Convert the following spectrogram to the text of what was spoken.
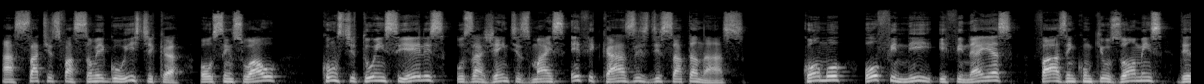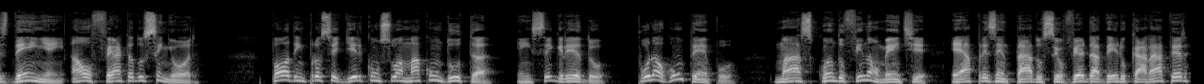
a satisfação egoística ou sensual, constituem-se eles os agentes mais eficazes de Satanás. Como Ofni e Finéias fazem com que os homens desdenhem a oferta do Senhor. Podem prosseguir com sua má conduta, em segredo, por algum tempo, mas quando finalmente é apresentado seu verdadeiro caráter,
